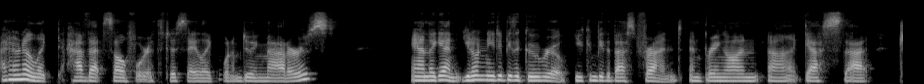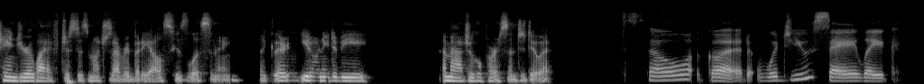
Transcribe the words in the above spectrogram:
I don't know, like have that self worth to say, like, what I'm doing matters. And again, you don't need to be the guru. You can be the best friend and bring on uh, guests that change your life just as much as everybody else who's listening. Like, mm-hmm. you don't need to be a magical person to do it. So good. Would you say, like,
